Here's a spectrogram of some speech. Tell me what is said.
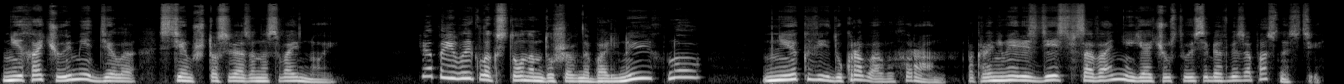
не хочу иметь дело с тем, что связано с войной. Я привыкла к стонам душевнобольных, но не к виду кровавых ран. По крайней мере, здесь, в саванне, я чувствую себя в безопасности.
